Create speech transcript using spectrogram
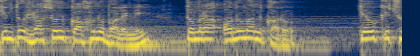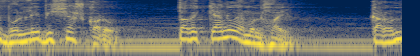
কিন্তু রাসুল কখনো বলেনি, তোমরা অনুমান করো, কেউ কিছু বললে বিশ্বাস করো, তবে কেন এমন হয়? কারণ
